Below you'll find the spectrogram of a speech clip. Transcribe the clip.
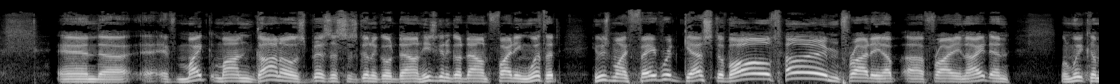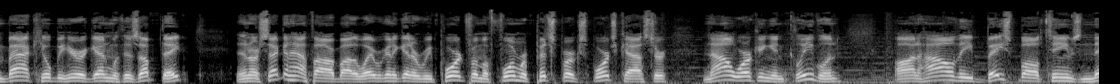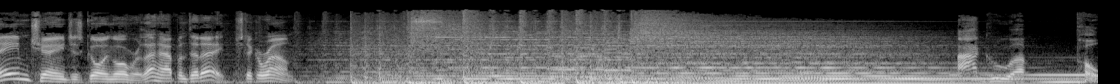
And uh, if Mike Mangano's business is going to go down, he's going to go down fighting with it. He was my favorite guest of all time Friday uh, Friday night, and when we come back, he'll be here again with his update. And in our second half hour, by the way, we're going to get a report from a former Pittsburgh sportscaster now working in Cleveland on how the baseball team's name change is going over. That happened today. Stick around. I grew up poor,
